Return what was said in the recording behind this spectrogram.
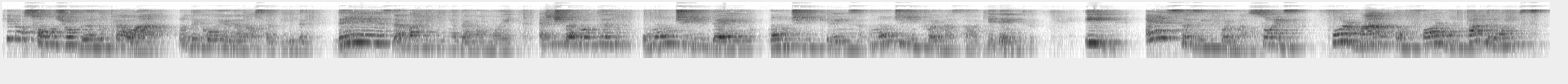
que nós fomos jogando para lá no decorrer da nossa vida, desde a barriguinha da mamãe. A gente vai botando um monte de ideia, um monte de crença, um monte de informação aqui dentro. E essas informações formatam, formam padrões,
